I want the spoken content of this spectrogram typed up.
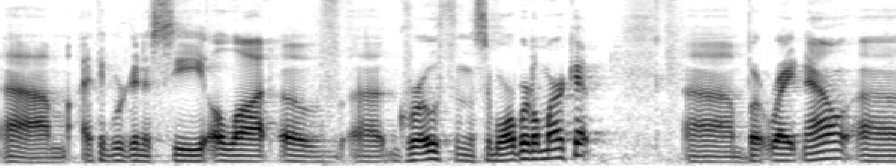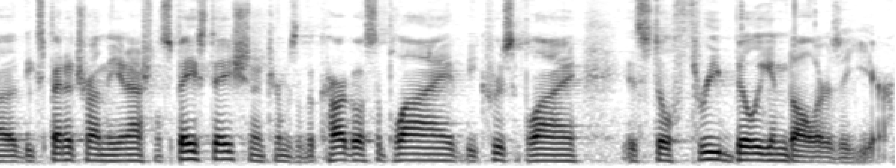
Um, I think we're going to see a lot of uh, growth in the suborbital market. Uh, but right now, uh, the expenditure on the International Space Station in terms of the cargo supply, the crew supply, is still $3 billion a year.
